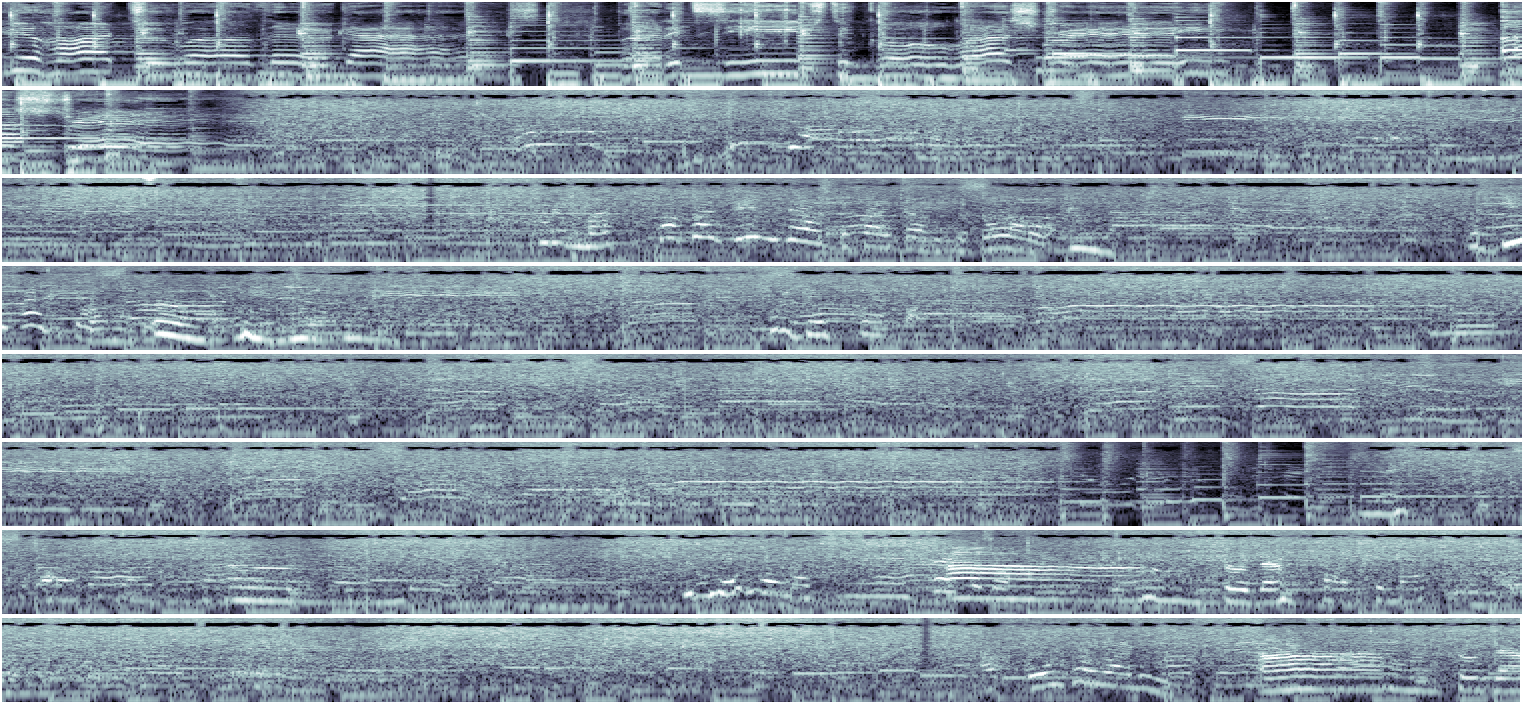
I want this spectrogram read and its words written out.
your heart to other guys, but it seems to go astray. Astray. これ松坂神社って書いてあるけど、これ B サイズとはなくうん、うん、うん。これ別荘か。 ああ、そうだ。あ、大はやり。ああ、本当だ。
